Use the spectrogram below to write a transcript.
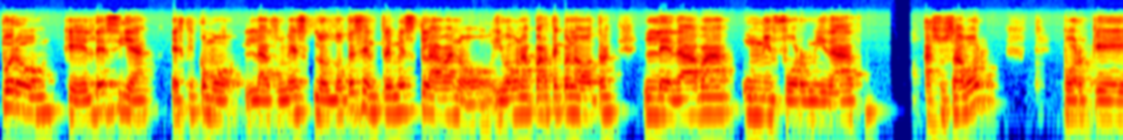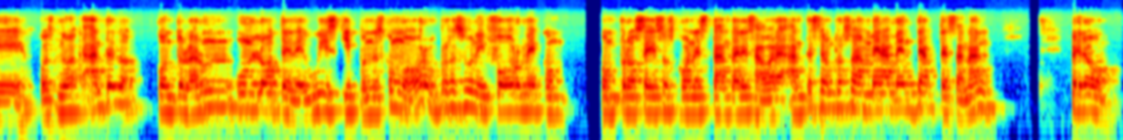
pro que él decía, es que como las los lotes se entremezclaban o iba una parte con la otra, le daba uniformidad a su sabor. Porque, pues, no, antes controlar un, un, lote de whisky, pues no es como ahora un proceso uniforme con, con procesos, con estándares. Ahora, antes era un proceso meramente artesanal. Pero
